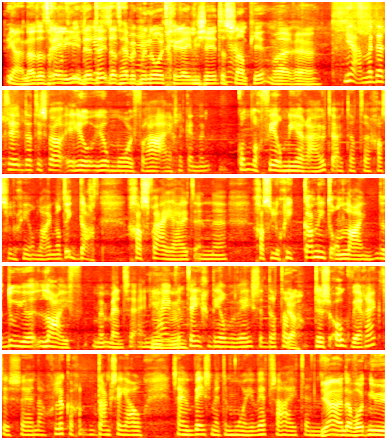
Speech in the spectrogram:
Ja, nou dat, dat, dat, dat, heb ik me nooit gerealiseerd, dat ja. snap je. Maar, uh... Ja, maar dat, dat is wel een heel, heel mooi verhaal eigenlijk. En er komt nog veel meer uit, uit dat uh, gastologie online. Want ik dacht, gastvrijheid en uh, gastologie kan niet online. Dat doe je live met mensen. En jij mm -hmm. hebt het tegendeel bewezen dat dat ja. dus ook werkt. Dus nou, gelukkig, dankzij jou zijn we bezig met een mooie website. En, ja, daar wordt, nu,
